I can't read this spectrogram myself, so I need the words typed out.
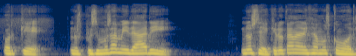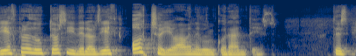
porque nos pusimos a mirar y no sé, creo que analizamos como 10 productos y de los 10, 8 llevaban edulcorantes. Entonces,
